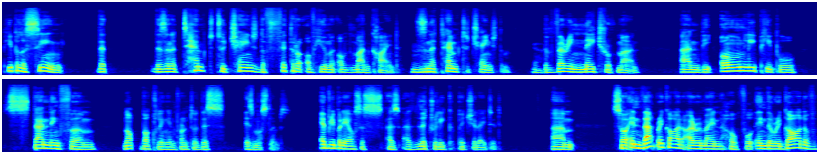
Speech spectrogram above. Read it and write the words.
People are seeing there's an attempt to change the fitrah of human of mankind. There's an attempt to change them, Yes. the very nature of man, and the only people standing firm, not buckling in front of this, is Muslims. Everybody else has, has, has literally capitulated. Um, so, in that regard, I remain hopeful. In the regard of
